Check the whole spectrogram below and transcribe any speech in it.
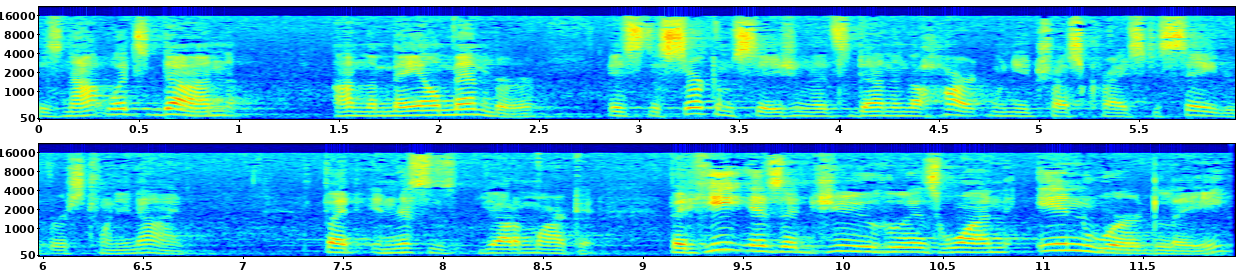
is not what's done on the male member, it's the circumcision that's done in the heart when you trust Christ to save you, verse 29. But, and this is, you ought to mark it, but he is a Jew who is one inwardly,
